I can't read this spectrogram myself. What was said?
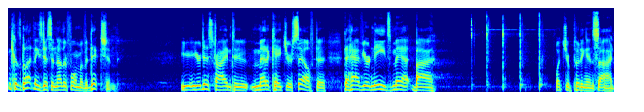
Because gluttony is just another form of addiction. You're just trying to medicate yourself to, to have your needs met by what you're putting inside.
